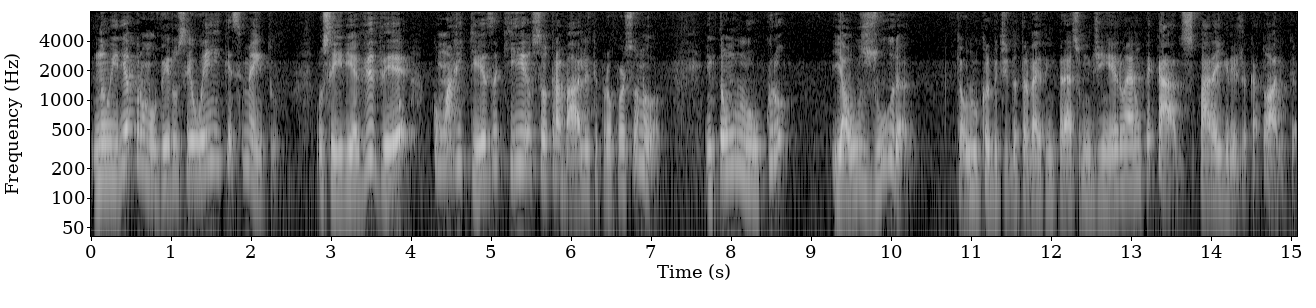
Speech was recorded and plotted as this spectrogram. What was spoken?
Não iria promover o seu enriquecimento. Você iria viver com a riqueza que o seu trabalho te proporcionou. Então o lucro e a usura, que é o lucro obtido através do empréstimo de dinheiro, eram pecados para a Igreja Católica.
